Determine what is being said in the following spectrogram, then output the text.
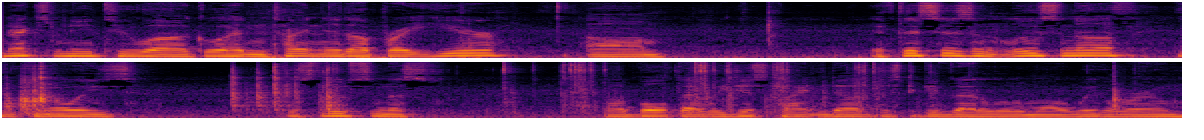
Next, we need to uh, go ahead and tighten it up right here. Um, if this isn't loose enough, you can always just loosen this uh, bolt that we just tightened up just to give that a little more wiggle room.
